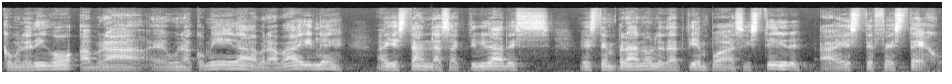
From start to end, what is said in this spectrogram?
como le digo, habrá una comida, habrá baile, Ahí están las actividades. Es temprano, le da tiempo a asistir a este festejo.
